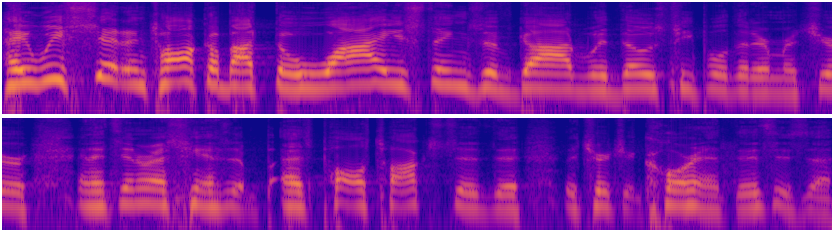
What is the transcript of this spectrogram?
Hey, we sit and talk about the wise things of God with those people that are mature. And it's interesting as, as Paul talks to the, the church at Corinth, this is an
